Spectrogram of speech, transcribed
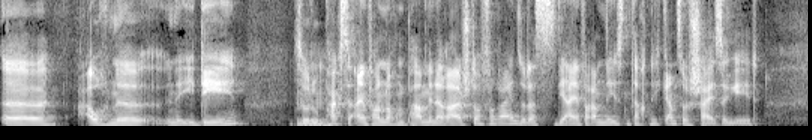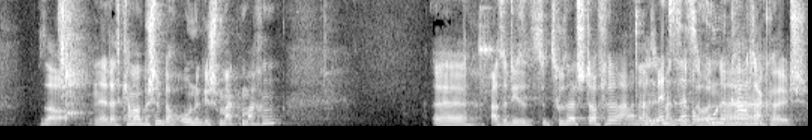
äh, auch eine, eine Idee. So, Mhm. du packst einfach noch ein paar Mineralstoffe rein, sodass es dir einfach am nächsten Tag nicht ganz so scheiße geht. So, ne, das kann man bestimmt auch ohne Geschmack machen. Äh, also diese Zu- Zusatzstoffe, aber dann Also nennst du es einfach so ohne Katerkölsch.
